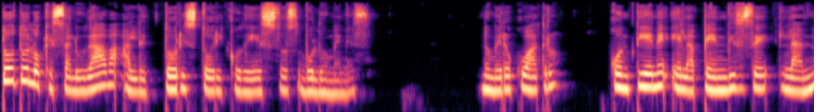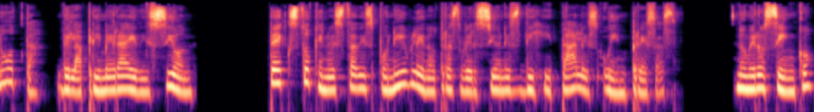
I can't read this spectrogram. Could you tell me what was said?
Todo lo que saludaba al lector histórico de estos volúmenes. Número 4. Contiene el apéndice La Nota de la primera edición texto que no está disponible en otras versiones digitales o impresas. Número 5.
